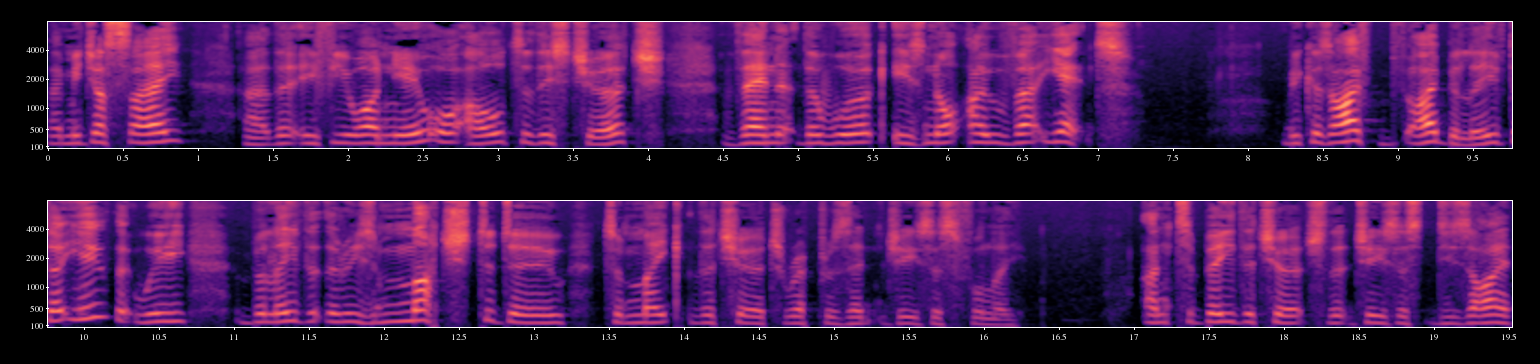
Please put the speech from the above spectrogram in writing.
Let me just say uh, that if you are new or old to this church, then the work is not over yet because I I believe, don't you, that we believe that there is much to do to make the church represent Jesus fully, and to be the church that Jesus desire,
